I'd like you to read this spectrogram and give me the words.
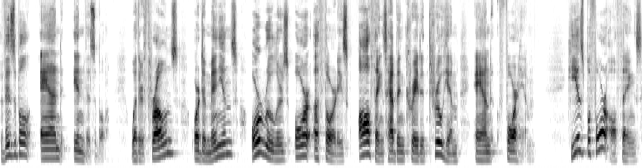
visible and invisible, whether thrones or dominions or rulers or authorities, all things have been created through him and for him. He is before all things,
